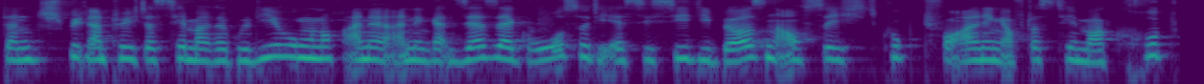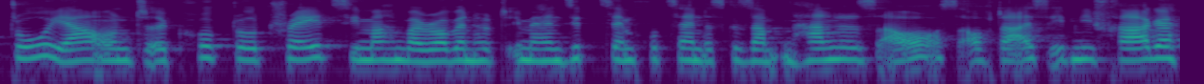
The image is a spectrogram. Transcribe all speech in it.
dann spielt natürlich das Thema Regulierung noch eine, eine sehr, sehr große. Die SEC, die Börsenaufsicht, guckt vor allen Dingen auf das Thema Krypto, ja, und äh, Krypto-Trades, sie machen bei Robinhood immerhin 17 Prozent des gesamten Handels aus. Auch da ist eben die Frage,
